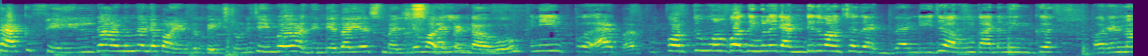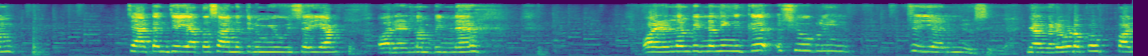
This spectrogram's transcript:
ഹാക്ക് ഫെയിൽഡ് ആണെന്നല്ല പറയുന്നത്. പേസ്റ്റ് കൊണ്ട് ചെയ്യുമ്പോൾ അതിന്റേതായ സ്മെല്ലും അതൊക്കെ ഉണ്ടാവും. ഇനി പുറത്തു പോകുമ്പോ നിങ്ങൾ രണ്ടിത് വാങ്ങിച്ചത് അഡ്വാന്റേജ് ആവും. കാരണം നിങ്ങൾക്ക് ഒരെണ്ണം ചാട്ടം ചെയ്യാത്ത സാധനത്തിനും യൂസ് ചെയ്യാം. ഒരെണ്ണം പിന്നെ ഒരെണ്ണം പിന്നെ നിങ്ങൾക്ക് ഷൂ ക്ലീൻ ചെയ്യാനും യൂസ് ചെയ്യാം ഞങ്ങളുടെ ഇവിടെ ഇപ്പൊ പല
